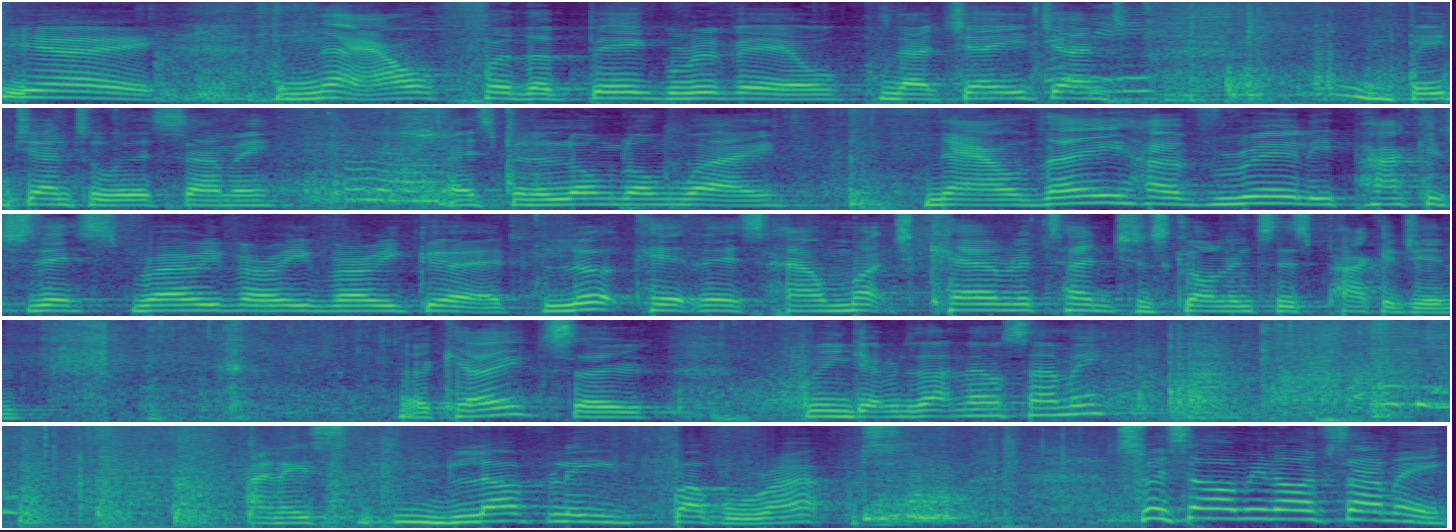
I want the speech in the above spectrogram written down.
Yay. Now for the big reveal. Now, Jay, gent be gentle with this, Sammy. It's been a long, long way. Now, they have really packaged this very, very, very good. Look at this, how much care and attention's gone into this packaging. Okay, so we can get rid of that now, Sammy. And it's lovely bubble wrapped. Swiss Army knife, Sammy.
